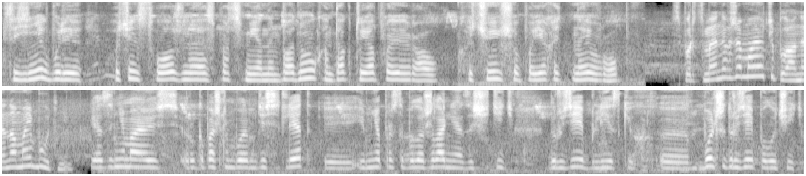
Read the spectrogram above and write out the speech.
Среди них были очень сложные спортсмены. По одному контакту я проиграл. Хочу еще поехать на Европу. Спортсмени вже мають і плани на майбутнє. Я занимаюсь рукопашным боем 10 лет, и, и у меня просто было желание защитить друзей, близких, э, больше друзей получить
